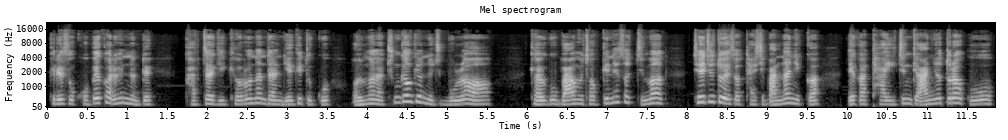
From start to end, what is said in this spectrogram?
그래서 고백하려 했는데 갑자기 결혼한다는 얘기 듣고 얼마나 충격이었는지 몰라. 결국 마음을 접긴 했었지만 제주도에서 다시 만나니까 내가 다 잊은 게 아니었더라고.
